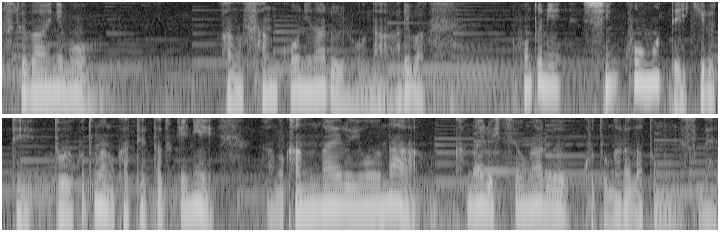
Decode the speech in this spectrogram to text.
する場合にもあの参考になるようなあるいは本当に信仰を持って生きるってどういうことなのかって言った時にあの考えるような考える必要がある事柄だと思うんですね。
